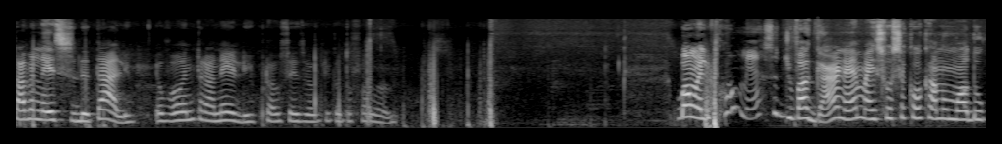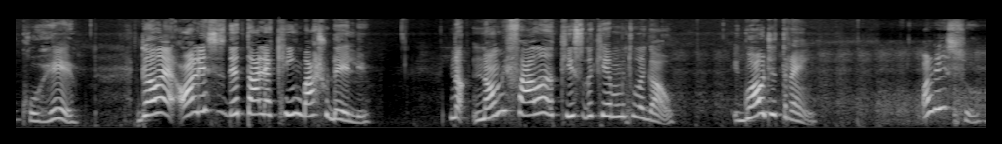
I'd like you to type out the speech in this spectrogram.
Tá vendo esse detalhe? Eu vou entrar nele pra vocês verem o que, que eu tô falando. Bom, ele começa devagar, né? Mas se você colocar no modo correr... Galera, olha esses detalhes aqui embaixo dele. Não, não me fala que isso daqui é muito legal. Igual de trem. Olha isso,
